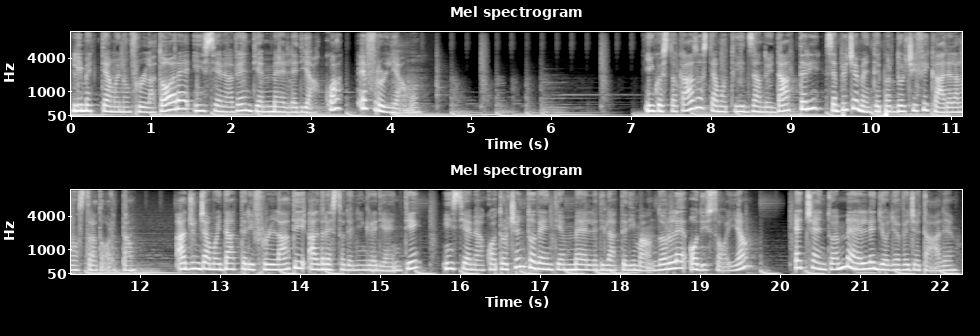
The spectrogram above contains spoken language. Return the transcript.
Li mettiamo in un frullatore insieme a 20 ml di acqua e frulliamo. In questo caso stiamo utilizzando i datteri semplicemente per dolcificare la nostra torta. Aggiungiamo i datteri frullati al resto degli ingredienti insieme a 420 ml di latte di mandorle o di soia e 100 ml di olio vegetale.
